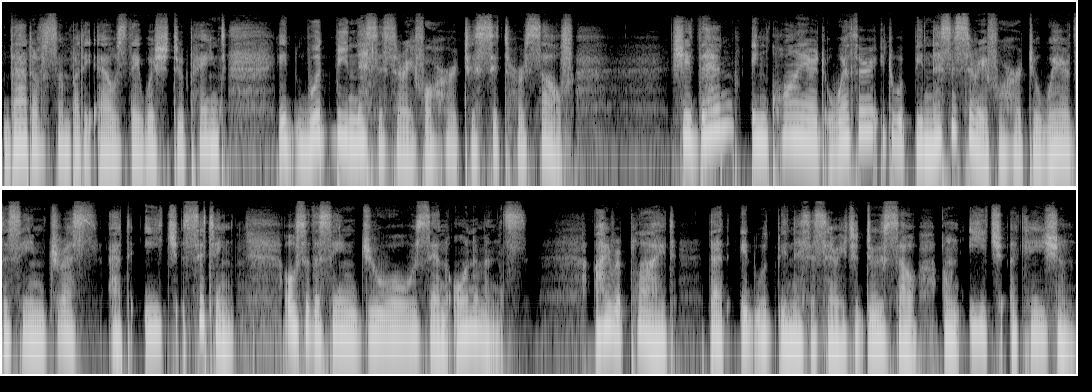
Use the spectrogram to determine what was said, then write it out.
that of somebody else they wished to paint, it would be necessary for her to sit herself. She then inquired whether it would be necessary for her to wear the same dress at each sitting, also the same jewels and ornaments. I replied that it would be necessary to do so on each occasion.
